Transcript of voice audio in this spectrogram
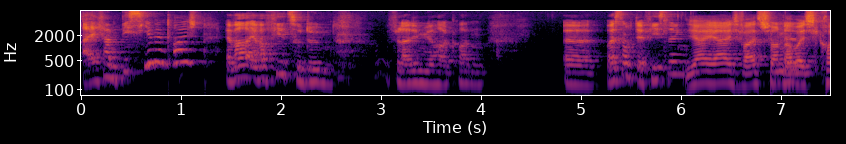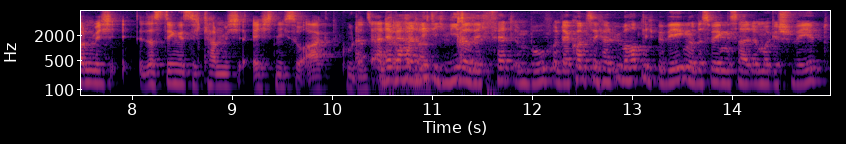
Ah, Ich war ein bisschen enttäuscht. Er war, er war viel zu dünn. Wladimir Hakon. Äh, weißt du noch, der Fiesling? Ja, ja, ich weiß schon, Ja. aber ich konnte mich, das Ding ist, ich kann mich echt nicht so arg gut ans Ja, der wäre halt richtig widerlich fett im Buch und der konnte sich halt überhaupt nicht bewegen und deswegen ist er halt immer geschwebt.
